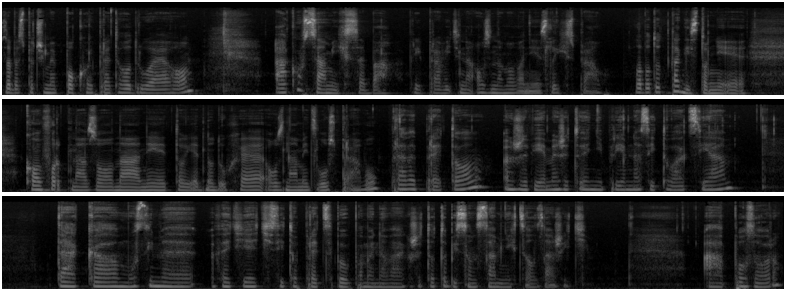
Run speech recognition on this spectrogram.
zabezpečíme pokoj pre toho druhého. Ako samých seba pripraviť na oznamovanie zlých správ? Lebo to takisto nie je komfortná zóna, nie je to jednoduché oznámiť zlú správu. Práve preto, že vieme, že to je nepríjemná situácia, tak eh, musíme vedieť si to pred sebou pomenovať, že toto by som sám nechcel zažiť. A pozor,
